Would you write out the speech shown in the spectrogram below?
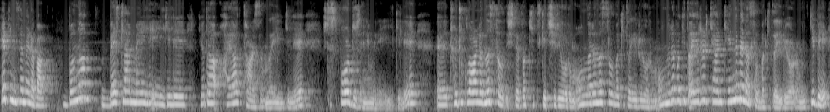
Hepinize merhaba. Bana beslenmeyle ilgili ya da hayat tarzımla ilgili, işte spor düzenimle ilgili, e, çocuklarla nasıl işte vakit geçiriyorum, onlara nasıl vakit ayırıyorum, onlara vakit ayırırken kendime nasıl vakit ayırıyorum gibi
